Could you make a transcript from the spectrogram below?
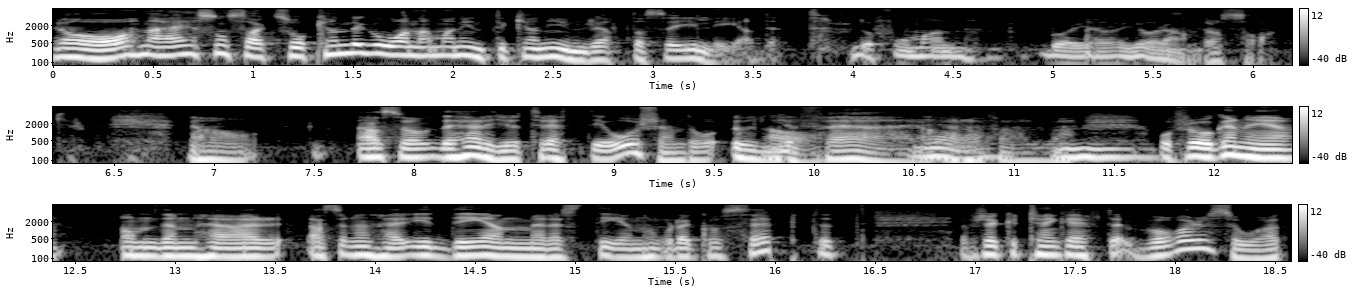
Ja, nej, som sagt så kan det gå när man inte kan inrätta sig i ledet. Då får man börja göra andra saker. Ja, alltså det här är ju 30 år sedan då, ungefär ja, i alla fall. Va? Mm. Och frågan är om den här, alltså den här idén med det stenhårda konceptet. Jag försöker tänka efter, var det så att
